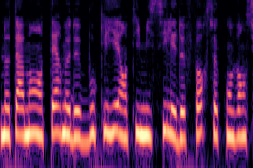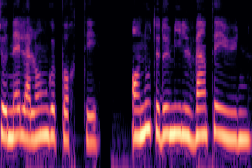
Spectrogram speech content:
notamment en termes de boucliers antimissiles et de forces conventionnelles à longue portée. En août 2021,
